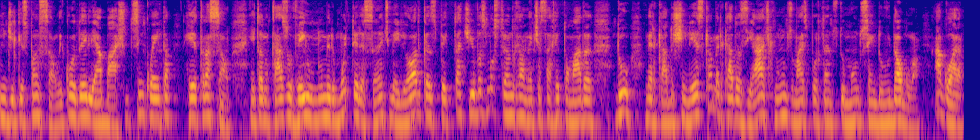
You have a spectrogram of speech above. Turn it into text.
indica expansão e quando ele é abaixo de 50, retração. Então, no caso, veio um número muito interessante, melhor que as expectativas, mostrando realmente essa retomada do mercado chinês, que é o mercado asiático, um dos mais importantes do mundo, sem dúvida alguma. Agora,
